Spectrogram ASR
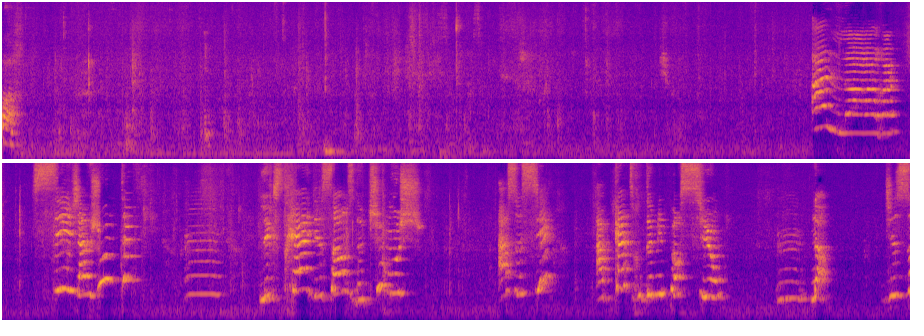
que nous allons voir. Alors, si j'ajoute hum, l'extrait d'essence de Tchumouche associé à quatre demi-portions, hum, non, disons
